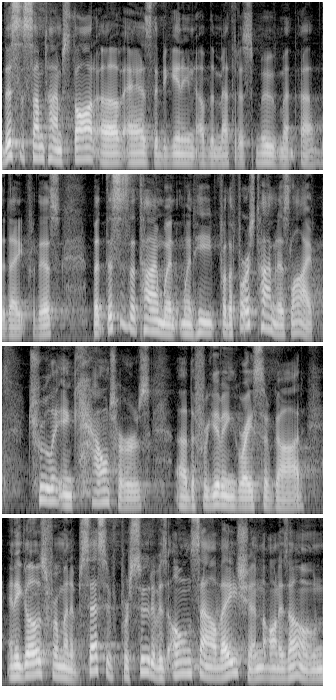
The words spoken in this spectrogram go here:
This is sometimes thought of as the beginning of the Methodist movement, uh, the date for this. But this is the time when, when he, for the first time in his life, truly encounters uh, the forgiving grace of God. And he goes from an obsessive pursuit of his own salvation on his own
